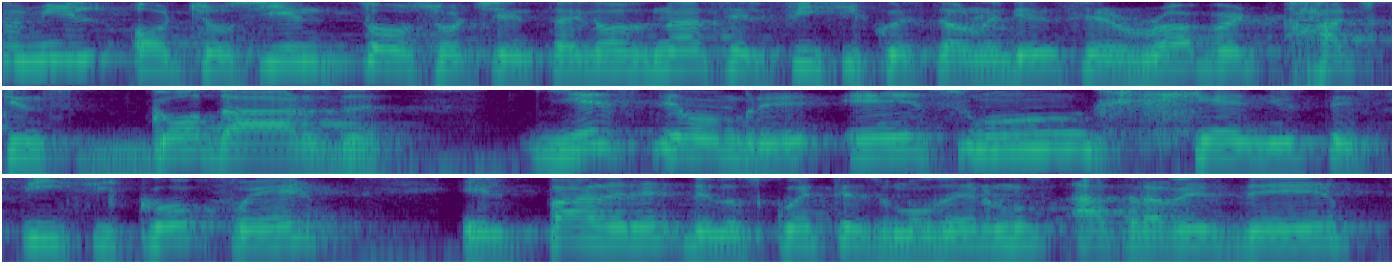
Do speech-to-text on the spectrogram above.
En 1882 nace el físico estadounidense Robert Hutchins Goddard. Y este hombre es un genio, este físico fue el padre de los cohetes modernos a través de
